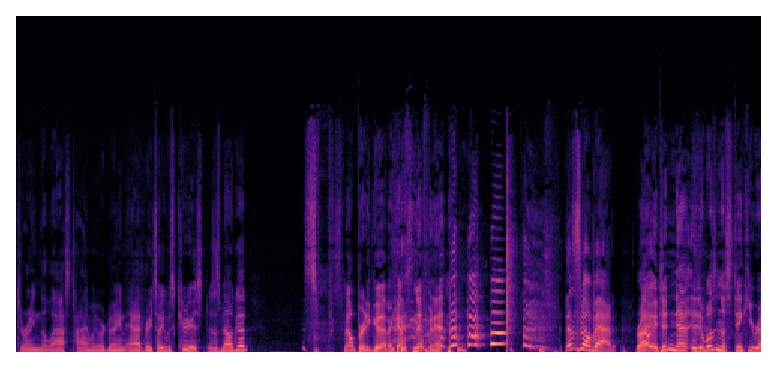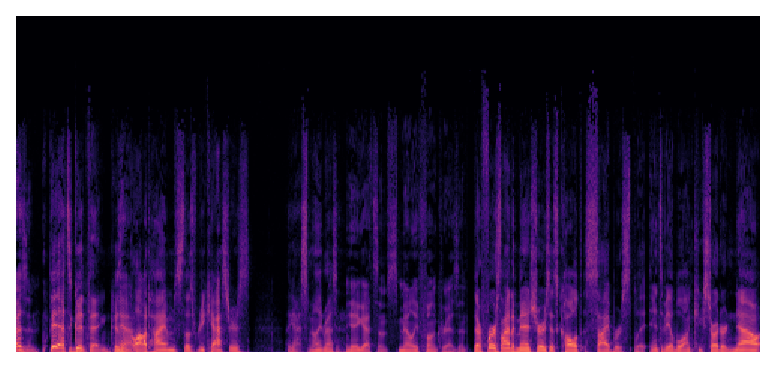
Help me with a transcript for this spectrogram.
during the last time we were doing an ad read, so he was curious. Does it smell good? smelled pretty good. I kept sniffing it. It doesn't smell bad, right? right? it didn't. Have, it wasn't a stinky resin. That's a good thing because Yeah. a lot of times those recasters they got smelly resin. Yeah, they got some smelly funk resin. Their first line of miniatures is called Cyber Split, and it's available on Kickstarter now,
